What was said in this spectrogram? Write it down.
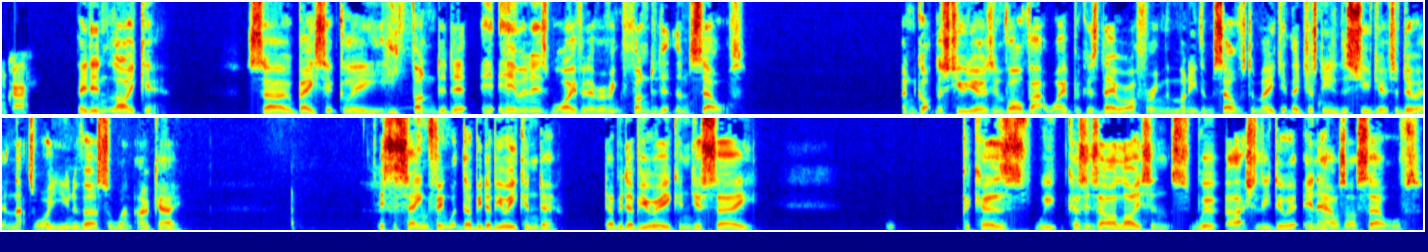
Okay. They didn't like it. So basically, he funded it, him and his wife and everything funded it themselves. And got the studios involved that way because they were offering the money themselves to make it. They just needed the studio to do it, and that's why Universal went, okay. It's the same thing what WWE can do. WWE can just say, because we because it's our license, we'll actually do it in house ourselves.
